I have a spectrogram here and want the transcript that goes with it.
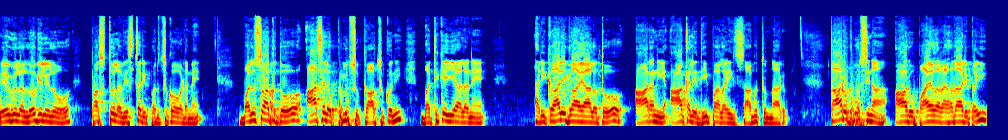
పేగుల లోగిలిలో పస్తుల విస్తరి పరుచుకోవడమే. బలుసాకుతో ఆశల పులుసు కాచుకొని బతికెయ్యాలనే అరికాలి గాయాలతో ఆరని ఆకలి దీపాలై సాగుతున్నారు. తారు పూసిన ఆరు పాయల రహదారిపై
